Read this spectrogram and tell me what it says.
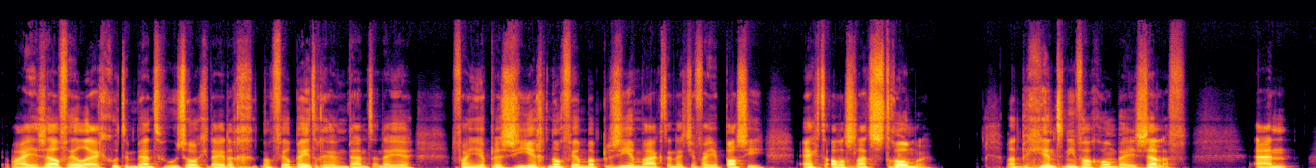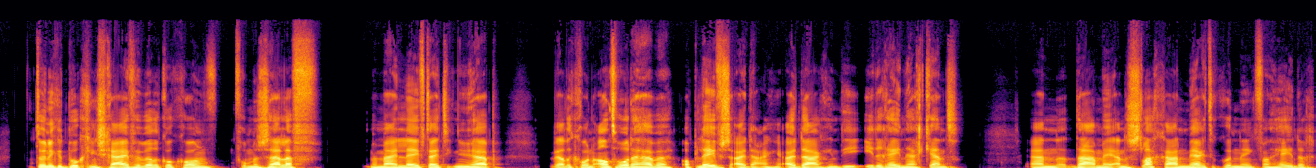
waar je zelf heel erg goed in bent, hoe zorg je dat je er nog veel beter in bent en dat je van je plezier nog veel meer plezier maakt en dat je van je passie echt alles laat stromen. Maar het begint in ieder geval gewoon bij jezelf. En toen ik het boek ging schrijven, wilde ik ook gewoon voor mezelf, met mijn leeftijd die ik nu heb, wilde ik gewoon antwoorden hebben op levensuitdagingen. Uitdagingen die iedereen herkent. En daarmee aan de slag gaan, merkte ik ook van, hé, hey, er,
